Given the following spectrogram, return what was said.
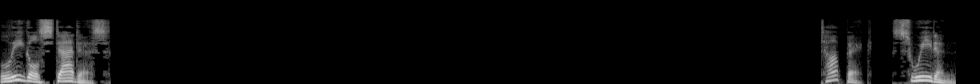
Legal status. Topic: Sweden.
